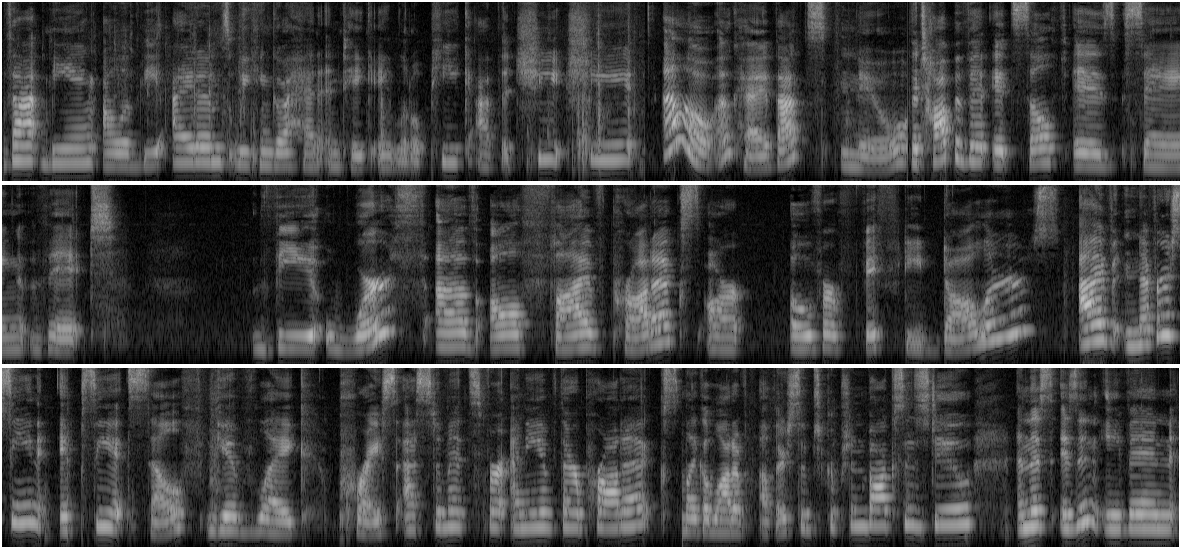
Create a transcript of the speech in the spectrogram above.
That being all of the items, we can go ahead and take a little peek at the cheat sheet. Oh, okay, that's new. The top of it itself is saying that the worth of all five products are over $50. I've never seen Ipsy itself give like price estimates for any of their products like a lot of other subscription boxes do and this isn't even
